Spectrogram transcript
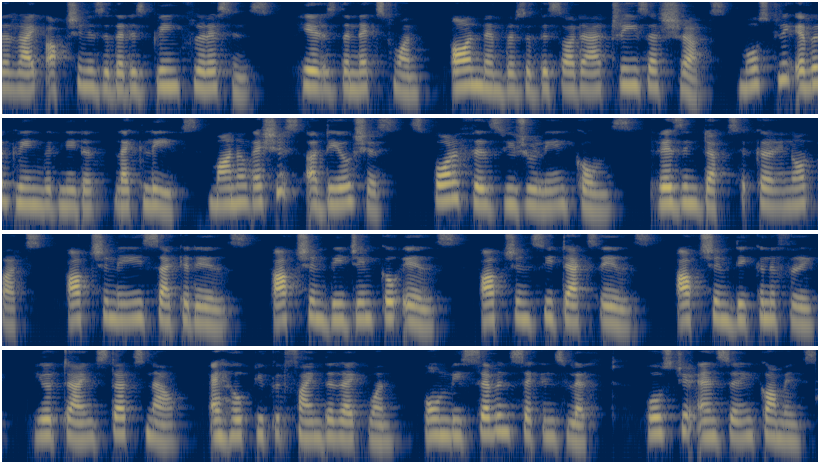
The right option is that is green fluorescence. Here is the next one. All members of this order are trees or shrubs, mostly evergreen with needle-like leaves. Monoecious or dioecious. Sporophylls usually in cones. Resin ducts occur in all parts. Option A is Cycadales. Option B Ginkgoales. Option C Taxales. Option D Coniferae. Your time starts now. I hope you could find the right one. Only 7 seconds left. Post your answer in comments.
